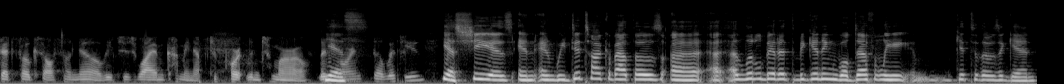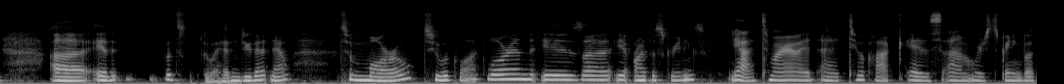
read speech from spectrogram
that folks also know, which is why I'm coming up to Portland tomorrow. Is Yes. Lauren still with you? Yes, she is, and and we did talk about those uh, a, a little bit at the beginning. We'll definitely get to those again, uh, and let's go ahead and do that now. Tomorrow, two o'clock. Lauren is uh, aren't the screenings? Yeah, tomorrow at uh, two o'clock is um, we're screening both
